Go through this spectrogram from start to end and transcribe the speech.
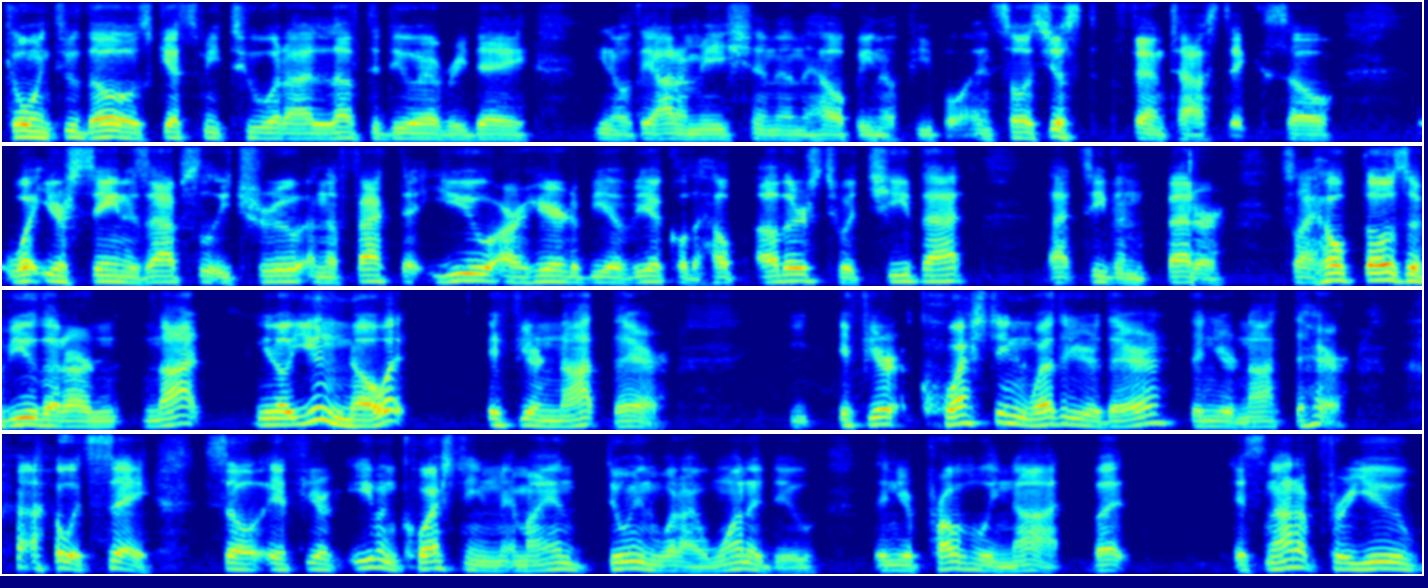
going through those gets me to what I love to do every day. You know, the automation and the helping of people, and so it's just fantastic. So what you're saying is absolutely true. And the fact that you are here to be a vehicle to help others to achieve that, that's even better. So I hope those of you that are not, you know, you know it if you're not there. If you're questioning whether you're there, then you're not there. I would say. So if you're even questioning, am I doing what I want to do, then you're probably not. But it's not up for you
